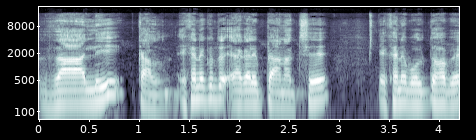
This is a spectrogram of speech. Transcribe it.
জালি কাল। এখানে কিন্তু এগালিপ টান আছে। এখানে বলতে হবে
